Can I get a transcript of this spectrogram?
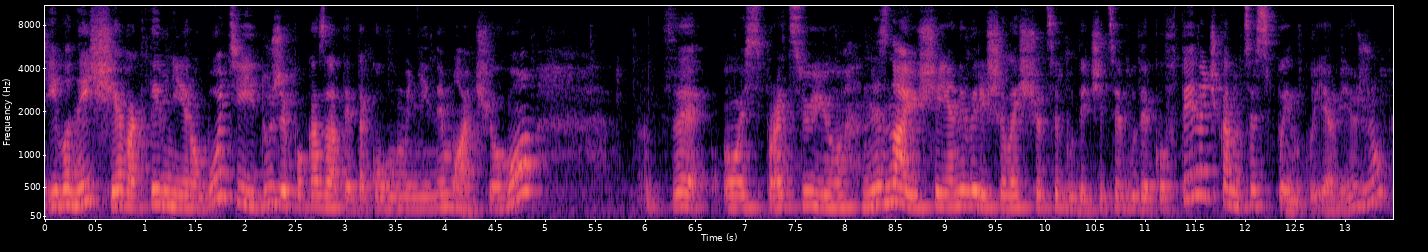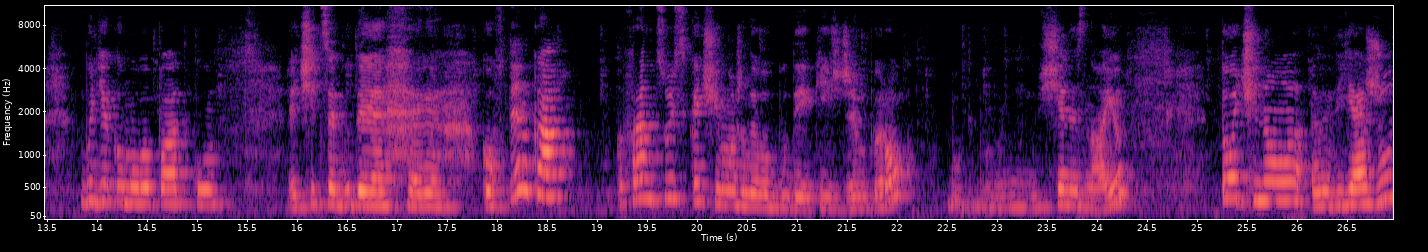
і вони ще в активній роботі, і дуже показати такого мені нема чого. Це ось працюю. Не знаю, ще я не вирішила, що це буде. Чи це буде ковтиночка, ну це спинку я в'яжу в будь-якому випадку. Чи це буде е, ковтинка французька, чи, можливо, буде якийсь джемперок. Ще не знаю. Точно е, в'яжу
